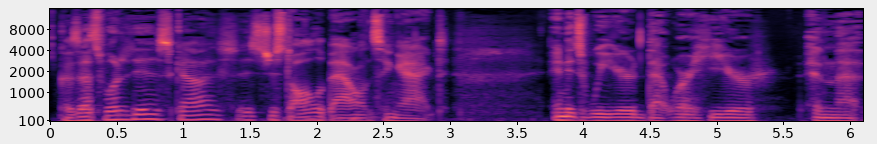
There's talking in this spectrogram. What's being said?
Because that's what it is, guys. It's just all a balancing act. And it's weird that we're here and that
